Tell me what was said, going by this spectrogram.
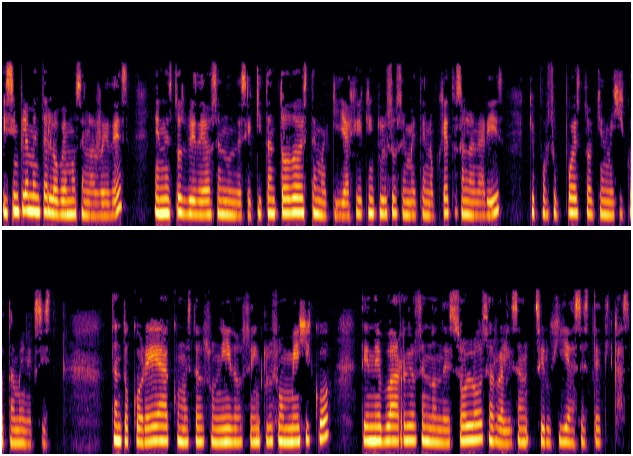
Y simplemente lo vemos en las redes, en estos videos en donde se quitan todo este maquillaje que incluso se meten objetos en la nariz, que por supuesto aquí en México también existe. Tanto Corea como Estados Unidos e incluso México tiene barrios en donde solo se realizan cirugías estéticas.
